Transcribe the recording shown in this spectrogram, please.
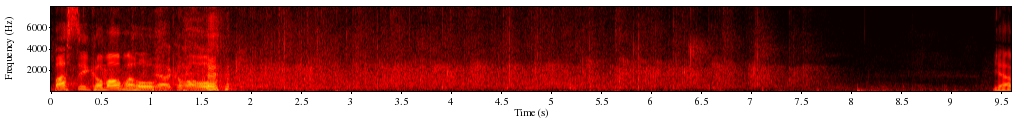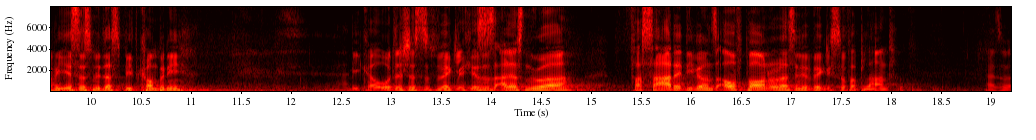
Basti, komm auch mal hoch. Ja, komm mal hoch. Ja, wie ist es mit der Speed Company? Wie chaotisch ist es wirklich? Ist es alles nur Fassade, die wir uns aufbauen oder sind wir wirklich so verplant? Also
